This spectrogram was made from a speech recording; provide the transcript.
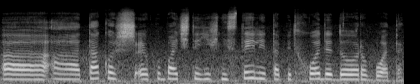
а- також е, побачити їхні стилі та підходи до роботи.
